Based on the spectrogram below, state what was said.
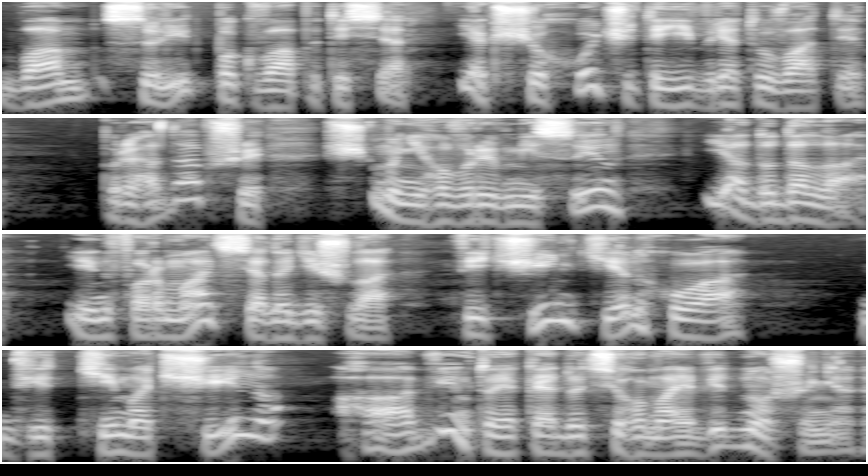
Вам слід поквапитися, якщо хочете її врятувати. Пригадавши, що мені говорив мій син, я додала інформація надійшла від Чін Тєнхуа. Від Тіма Чіна? А він то яке до цього має відношення?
